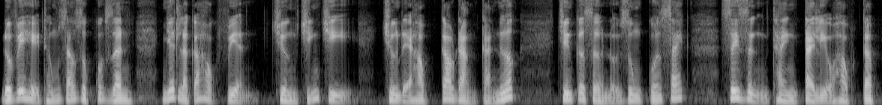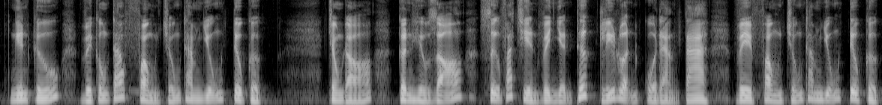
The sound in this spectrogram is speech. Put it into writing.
Đối với hệ thống giáo dục quốc dân, nhất là các học viện, trường chính trị, trường đại học cao đẳng cả nước, trên cơ sở nội dung cuốn sách, xây dựng thành tài liệu học tập, nghiên cứu về công tác phòng chống tham nhũng tiêu cực trong đó, cần hiểu rõ sự phát triển về nhận thức lý luận của Đảng ta về phòng chống tham nhũng tiêu cực,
